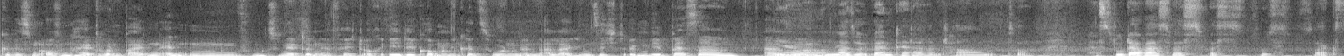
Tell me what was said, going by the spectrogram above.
gewissen Offenheit von beiden Enden funktioniert dann ja vielleicht auch eh die Kommunikation in aller Hinsicht irgendwie besser. Also, ja, und mal so über den Tellerrand schauen. Und so. Hast du da was, was, was du sagst?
